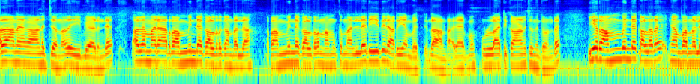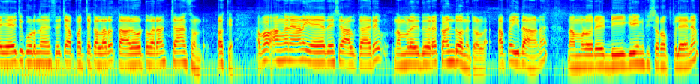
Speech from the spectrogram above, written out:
അതാണ് ഞാൻ കാണിച്ചു തന്നത് ഈ ബേഡിന്റെ. അതേമാതിരി ആ റമ്മിന്റെ കളർ കണ്ടല്ല? റമ്മിന്റെ കളർ നമുക്ക് നല്ല രീതിയിൽ അറിയാൻ പറ്റും. ഇതാണ്ട ഞാൻ ഇപ്പം ഫുള്ളായിട്ട് കാണിച്ചു തന്നിട്ടുണ്ട്. ഈ റമ്മിന്റെ കളറ് ഞാൻ പറഞ്ഞല്ലോ ഏജ് കൂടുന്നതനുസരിച്ച് ആ പച്ച കളർ താഴോട്ട് വരാൻ ചാൻസ് ഉണ്ട്. ഓക്കെ? അപ്പോൾ അങ്ങനെയാണ് ഏകദേശം ആൾക്കാർ നമ്മൾ ഇതുവരെ കണ്ടുവന്നിട്ടുള്ളത് അപ്പോൾ ഇതാണ് നമ്മളൊരു ഡി ഗ്രീൻ ഫിഷർ ഒപ്പലേനും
